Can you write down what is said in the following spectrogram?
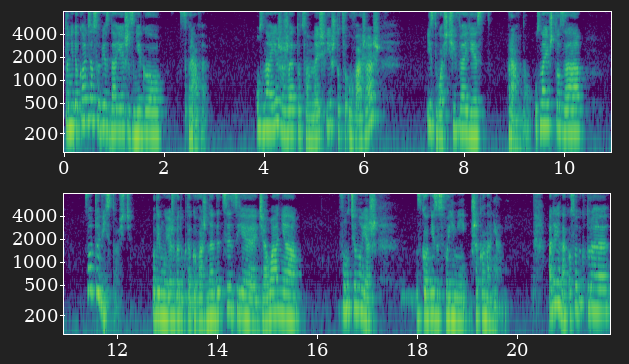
to nie do końca sobie zdajesz z niego sprawę. Uznajesz, że to, co myślisz, to, co uważasz, jest właściwe, jest prawdą. Uznajesz to za, za oczywistość. Podejmujesz według tego ważne decyzje, działania, funkcjonujesz zgodnie ze swoimi przekonaniami. Ale jednak osoby, które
